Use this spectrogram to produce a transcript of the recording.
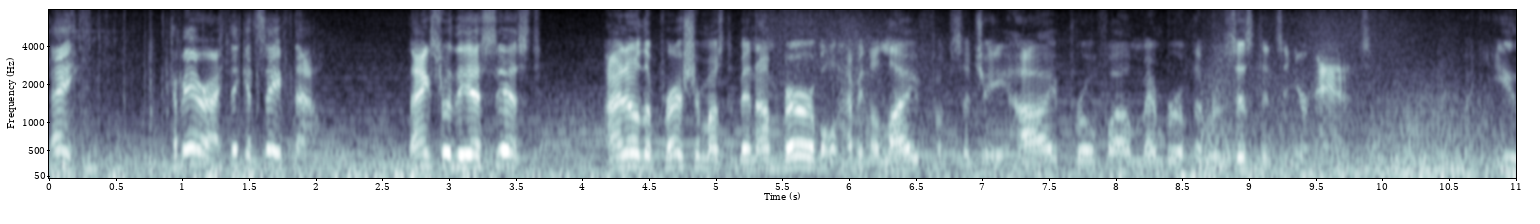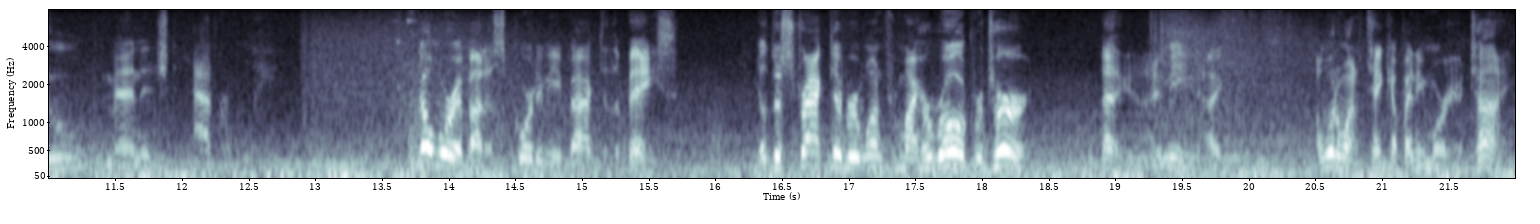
Hey, come here. I think it's safe now. Thanks for the assist. I know the pressure must have been unbearable having the life of such a high profile member of the Resistance in your hands. But you managed admirably. Don't worry about escorting me back to the base. You'll distract everyone from my heroic return. Uh, I mean, I, I wouldn't want to take up any more of your time.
